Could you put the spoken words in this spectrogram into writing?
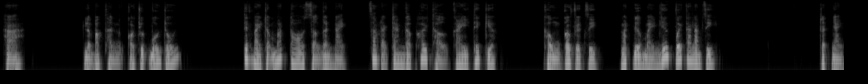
Hả? Lâm Bắc Thần có chút bối rối. Tên mày trợn mắt to sở ngân này, sao lại tràn ngập hơi thở gay thế kia? Không có việc gì, mắt đưa mày liếc với ta làm gì? Rất nhanh,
